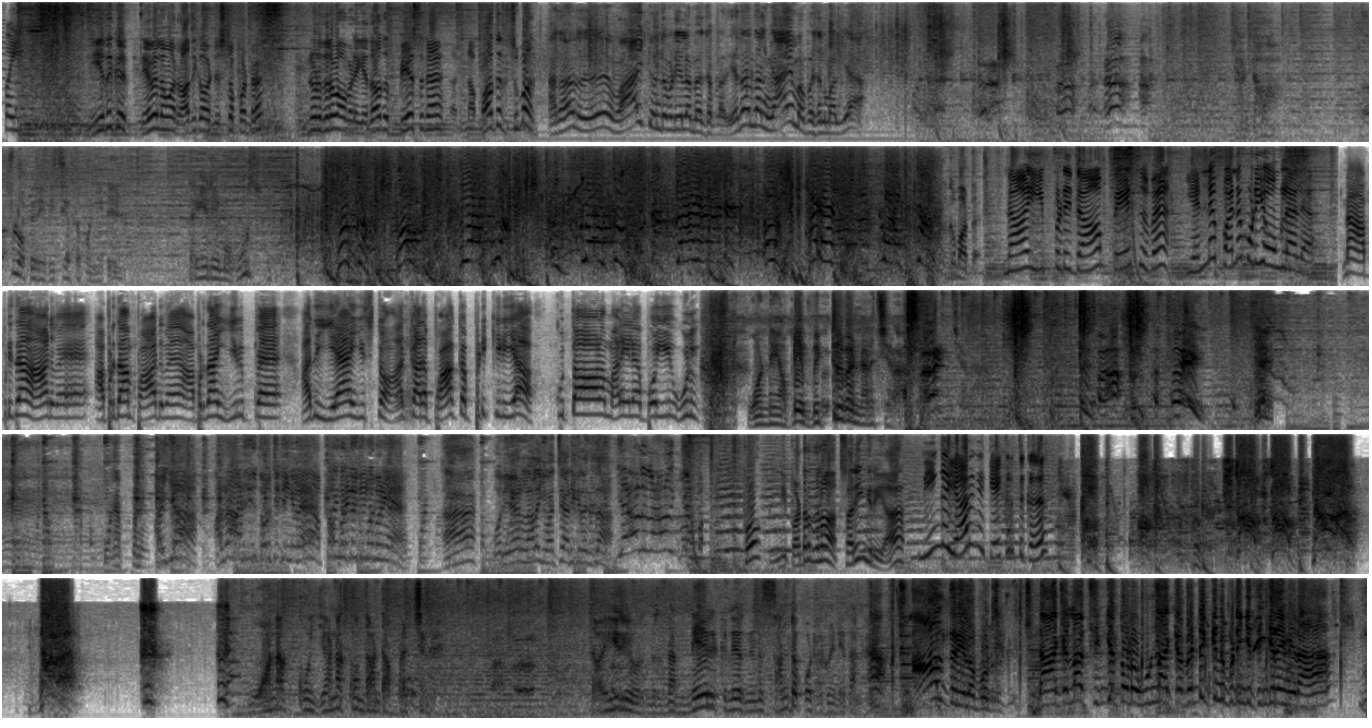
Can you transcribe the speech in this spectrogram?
போய் நீ எதுக்கு தேவையில்லாம ராதிகாவை டிஸ்டர்ப் பண்ற இன்னொரு தடவை அவளை ஏதாவது பேசுன நான் பார்த்துட்டு சும்மா அதாவது வாய்க்கு வந்தபடி எல்லாம் பேசக்கூடாது எதா இருந்தாலும் நியாயமா பேசணுமா இல்லையா அவ்வளோ பெரிய விஷயத்த பண்ணிட்டு தைரியமா ஊர் இருக்க மாட்டேன். நான் இப்படிதான் பேசுவேன். என்ன பண்ண முடியும் உங்களால? நான் அப்படிதான் ஆடுவேன் அப்படிதான் பாடுவேன் அப்படிதான் இருப்பேன். அது ஏன் இஷ்டம்? அதுக்கு அதை பார்க்க பிடிக்கலையா? குத்தால மலையில போய் உழு. உன்னை அப்படியே விட்டுருவேன் நினைச்சேன். ஒரு ஏழு நாளைக்கு வச்சு அடிக்கிறதுக்கு தான் இப்போ நீ பண்றதெல்லாம் சரிங்கிறியா? நீங்க யாருங்க கேக்குறதுக்கு? உனக்கும் எனக்கும் தாண்டா பிரச்சனை தைரியம் இருந்திருந்தா நேருக்கு நேர் நின்று சண்டை போட்டுருக்க வேண்டியதானே ஆள் தெரியல போட்டுருக்கு நாங்கெல்லாம் சிங்கத்தோட உண்ணாக்க வெட்டுக்குன்னு பிடிங்க திங்கிறீங்கடா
